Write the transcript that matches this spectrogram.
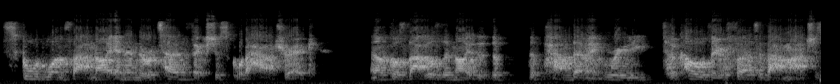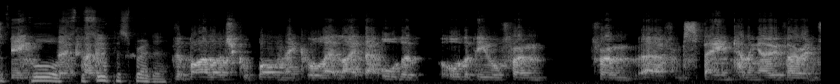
scored once that night, and then the return fixture scored a hat trick. And of course, that was the night that the, the pandemic really took hold. They refer to that match as of being course, the, the super spreader, the biological bomb they call it. Like that, all the all the people from from uh, from Spain coming over, and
